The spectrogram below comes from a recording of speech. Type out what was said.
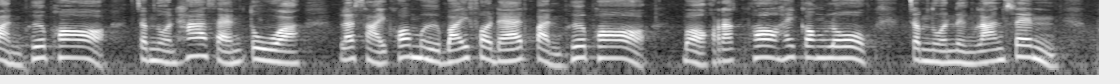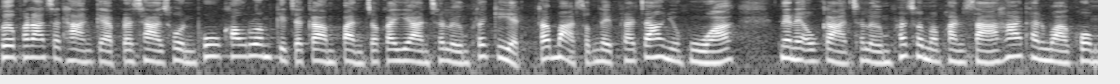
ปั่นเพื่อพ่อ จำนวน 5 0 0แสนตัว และสายข้อมือ Bike for Dad ปั่นเพื่อพ่อ บอกรักพ่อให้ก้องโลกจำนวน1ล้านเส้น เพื่อพระราชทานแก่ประชาชนผู้เข้าร่วมกิจกรรมปั่นจักรยานเฉลิมพระเกียรติ พระบาทสมเด็จพระเจ้าอยู่หัว ในในโอกาสเฉลิมพระชนมพรรษา 5 ธันวาคม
